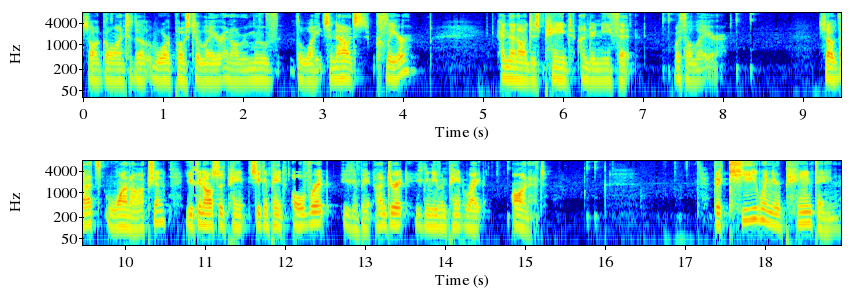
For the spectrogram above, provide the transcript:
so I'll go onto the war poster layer and I'll remove the white. So now it's clear. And then I'll just paint underneath it with a layer. So that's one option. You can also paint, so you can paint over it, you can paint under it, you can even paint right on it. The key when you're painting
